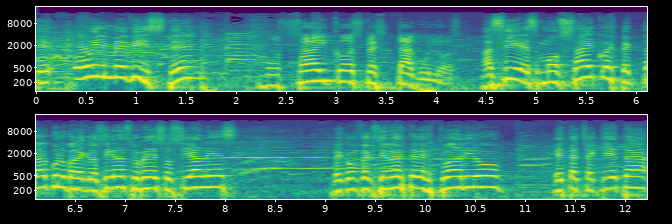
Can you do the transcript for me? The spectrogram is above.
que hoy me viste. Mosaico Espectáculos. Así es, Mosaico Espectáculo para que lo sigan en sus redes sociales. Me confeccionó este vestuario, esta chaqueta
